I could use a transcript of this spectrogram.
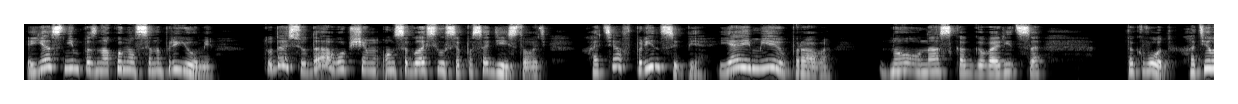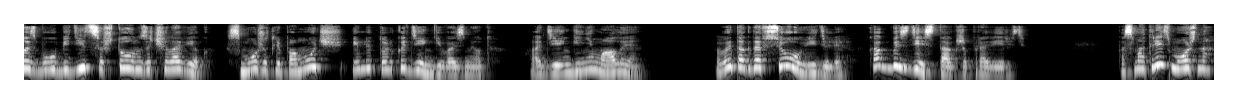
и я с ним познакомился на приеме. Туда-сюда, в общем, он согласился посодействовать. Хотя, в принципе, я имею право. Но у нас, как говорится, так вот, хотелось бы убедиться, что он за человек, сможет ли помочь или только деньги возьмет. А деньги немалые. Вы тогда все увидели, как бы здесь также проверить. Посмотреть можно.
